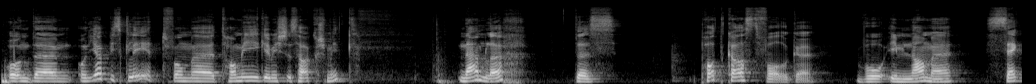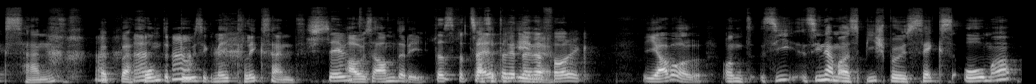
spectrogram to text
Und, ähm, und ich habe etwas gelernt vom äh, Tommy Gemischtes Hack Schmidt. Nämlich, dass Podcast-Folgen, die im Namen Sex haben, etwa 100'000 mehr Klicks haben Stimmt. als andere. Das erzählt Also er in dieser. Folge. Jawohl. Und sie, sie nehmen als Beispiel Sex Oma,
